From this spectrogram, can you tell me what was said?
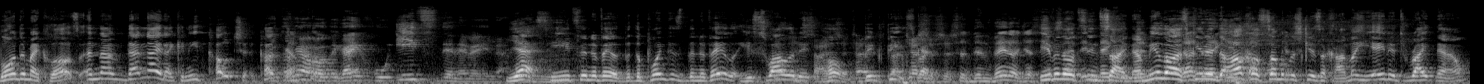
launder my clothes, and then that night I can eat coach. We're talking about the guy who eats the nevela. Yes, he eats the nevela, but the point is the nevela. He swallowed it whole, it's big piece. Right. So the Nevela just Even though it's inside. Now, bad. Mila Doesn't Askin and the it Achal bad. Samach Okay. Lishkizachama, he ate it right now,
